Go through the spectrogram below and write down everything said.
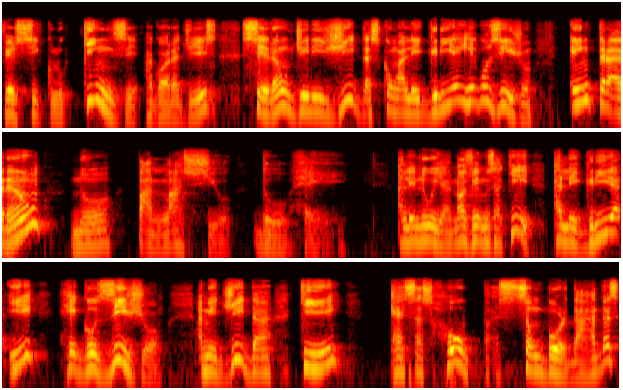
versículo 15 agora diz: serão dirigidas com alegria e regozijo, entrarão no palácio do rei. Aleluia. Nós vemos aqui alegria e regozijo. À medida que essas roupas são bordadas,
